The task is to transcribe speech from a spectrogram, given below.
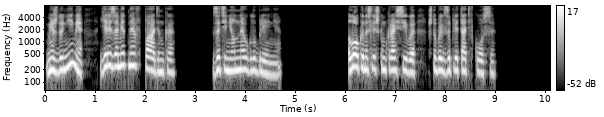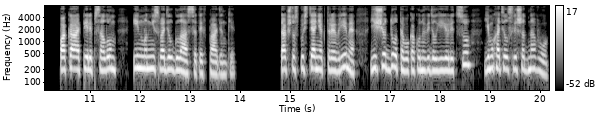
Между ними еле заметная впадинка, затененное углубление. Локоны слишком красивы, чтобы их заплетать в косы. Пока пели псалом, Инман не сводил глаз с этой впадинки. Так что спустя некоторое время, еще до того, как он увидел ее лицо, ему хотелось лишь одного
